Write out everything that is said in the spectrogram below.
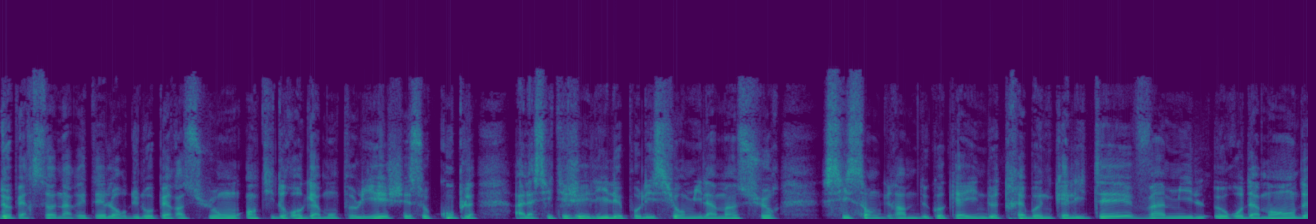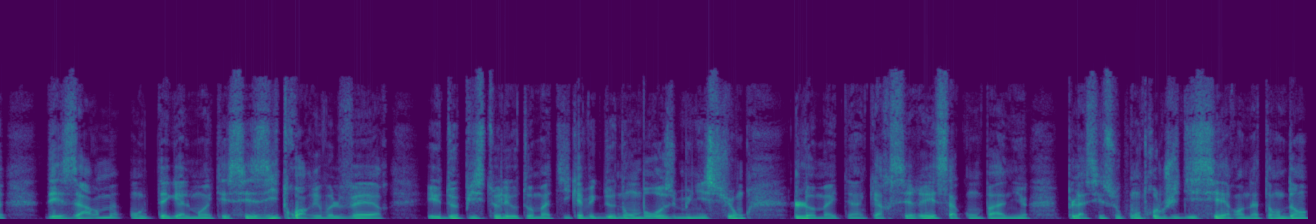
Deux personnes arrêtées lors d'une opération antidrogue à Montpellier. Chez ce couple, à la cité Gély, les policiers ont mis la main sur 600 grammes de cocaïne de très bonne qualité, 20 000 euros d'amende. Des armes ont également été saisies, trois revolvers et deux pistolets automatiques avec de nombreuses munitions. L'homme a été incarcéré, sa compagne placée sous contrôle judiciaire en attendant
